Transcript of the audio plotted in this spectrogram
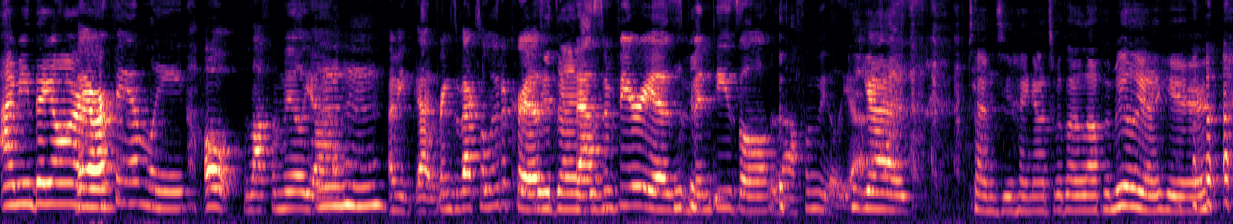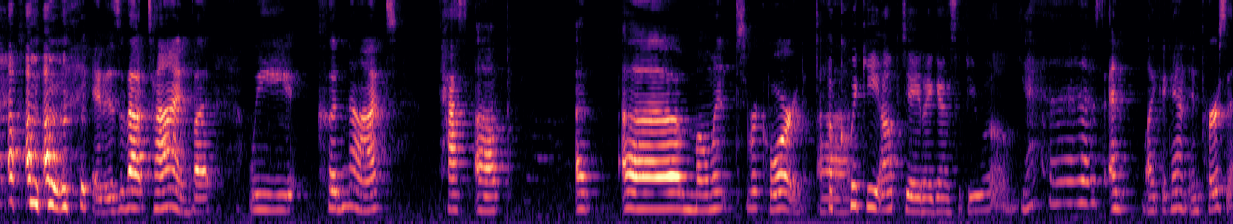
I mean, they are. they are family. Oh, La Familia. Mhm. I mean, that brings it back to Ludacris, It does. Fast and Furious, Vin Diesel, La Familia. Yes. Times you hang out with our La Familia here. it is about time, but we could not pass up a, a moment to record. A Uh, quickie update, I guess, if you will. Yes, and like again in person.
